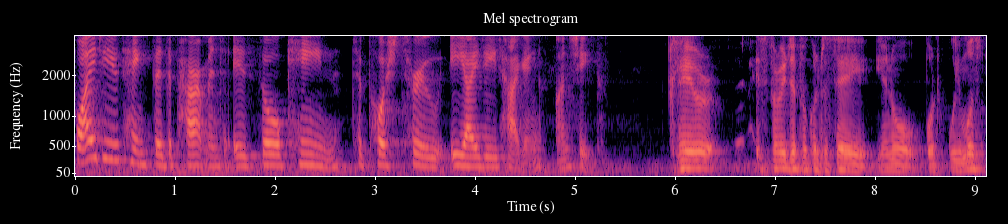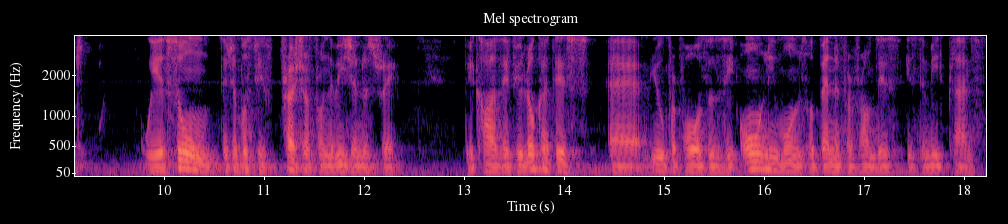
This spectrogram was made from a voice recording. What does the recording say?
why do you think the department is so keen to push through EID tagging on sheep? Claire, it's very difficult to say, you know, but we must, we assume that there must be pressure from the meat industry. Because if you look at this uh, new proposals, the only ones who benefit from this is the meat plants.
